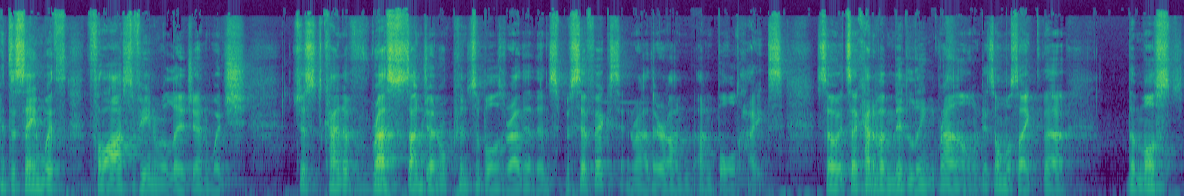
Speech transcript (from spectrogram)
It's the same with philosophy and religion, which just kind of rests on general principles rather than specifics and rather on, on bold heights. So it's a kind of a middling ground. It's almost like the the most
